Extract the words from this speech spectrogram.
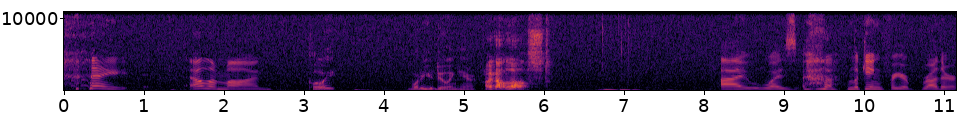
Hey, Elamon. Chloe? What are you doing here? I got lost. I was looking for your brother,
